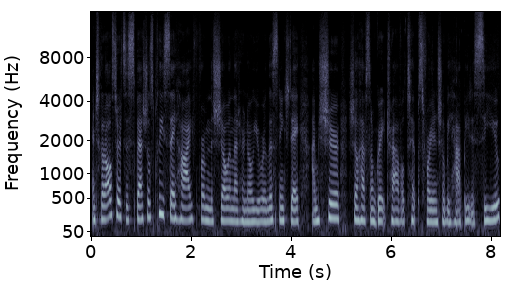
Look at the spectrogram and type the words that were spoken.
and she's got all sorts of specials. Please say hi from the show and let her know you were listening today. I'm sure she'll have some great travel tips for you and she'll be happy to see you.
